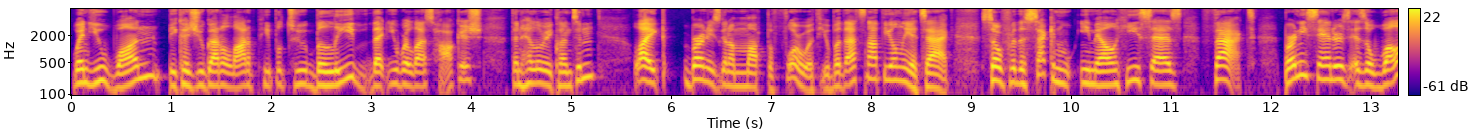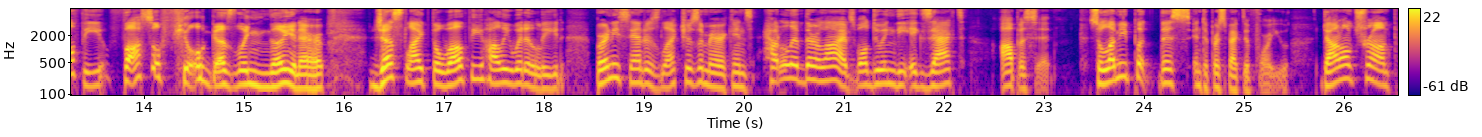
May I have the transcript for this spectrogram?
when you won because you got a lot of people to believe that you were less hawkish than Hillary Clinton, like Bernie's gonna mop the floor with you, but that's not the only attack. So for the second email, he says, Fact Bernie Sanders is a wealthy, fossil fuel guzzling millionaire just like the wealthy Hollywood elite, Bernie Sanders lectures Americans how to live their lives while doing the exact opposite. So let me put this into perspective for you. Donald Trump,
